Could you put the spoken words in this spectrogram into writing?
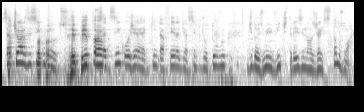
7 horas e 5 Opa. minutos. Repita. 7 e 5, hoje é quinta-feira, dia 5 de outubro de 2023 e nós já estamos no ar.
